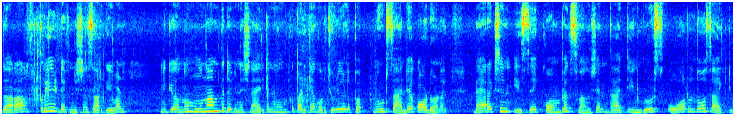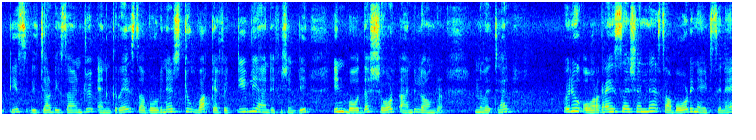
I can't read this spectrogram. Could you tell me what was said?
there are three definitions are given എനിക്ക് തോന്നുന്നു മൂന്നാമത്തെ ഡെഫിനേഷൻ ആയിരിക്കും നിങ്ങൾക്ക് പഠിക്കാൻ കുറച്ചുകൂടി എളുപ്പം. Koontz and O'Donnell direction is a complex function that includes all those activities which are design to encourage subordinates to work effectively and efficiently in both the short and long run എന്ന് വെച്ചാൽ ഒരു ഓർഗനൈസേഷനിലെ സബോർഡിനേറ്റ്സിനെ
